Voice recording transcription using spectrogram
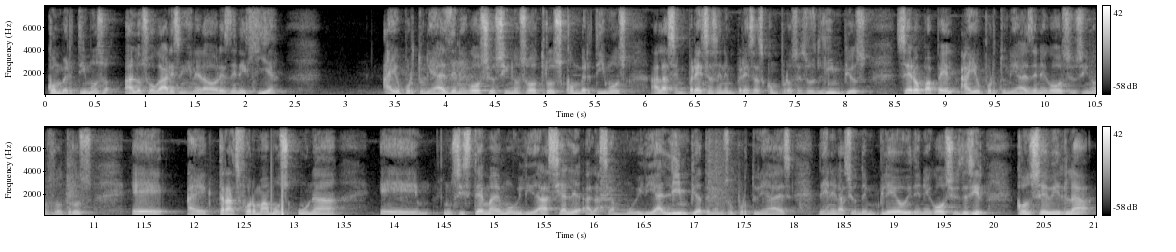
convertimos a los hogares en generadores de energía, hay oportunidades de negocio. Si nosotros convertimos a las empresas en empresas con procesos limpios, cero papel, hay oportunidades de negocio. Si nosotros eh, eh, transformamos una, eh, un sistema de movilidad hacia, hacia movilidad limpia, tenemos oportunidades de generación de empleo y de negocio. Es decir, concebir la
